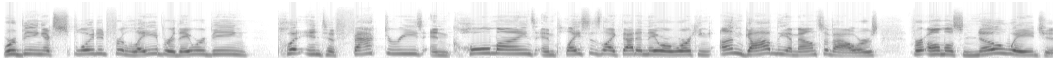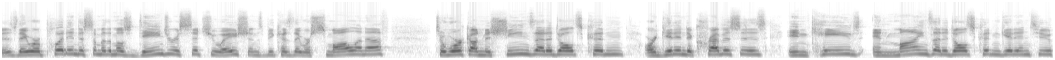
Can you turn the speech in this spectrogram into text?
were being exploited for labor. They were being put into factories and coal mines and places like that, and they were working ungodly amounts of hours for almost no wages. They were put into some of the most dangerous situations because they were small enough to work on machines that adults couldn't, or get into crevices in caves and mines that adults couldn't get into.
